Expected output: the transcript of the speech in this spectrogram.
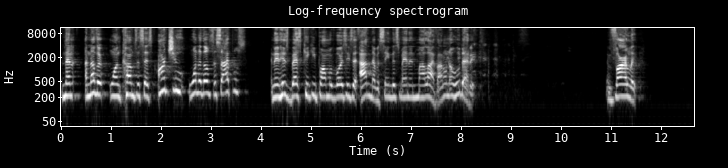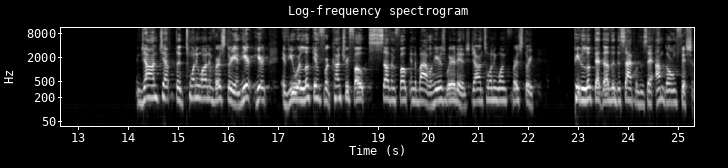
And then another one comes and says, Aren't you one of those disciples? And in his best Keke Palmer voice, he said, I've never seen this man in my life. I don't know who that is. and finally, in John chapter 21 and verse 3, and here, here, if you were looking for country folks, southern folk in the Bible, here's where it is. John 21, verse 3. Peter looked at the other disciples and said, I'm going fishing.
